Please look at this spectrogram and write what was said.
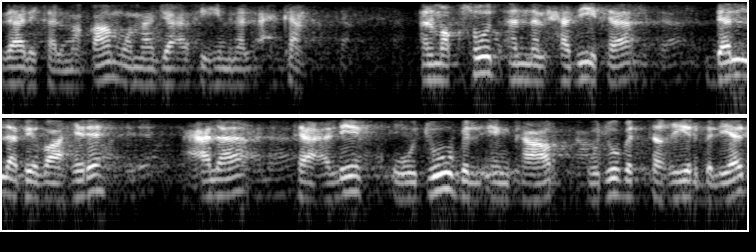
ذلك المقام وما جاء فيه من الأحكام. المقصود أن الحديث دل بظاهره على تعليق وجوب الإنكار وجوب التغيير باليد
